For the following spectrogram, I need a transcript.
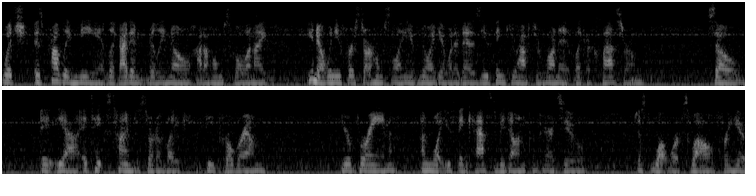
which is probably me. Like i didn't really know how to homeschool and i you know when you first start homeschooling you have no idea what it is. You think you have to run it like a classroom. So it, yeah it takes time to sort of like deprogram your brain on what you think has to be done compared to just what works well for you.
